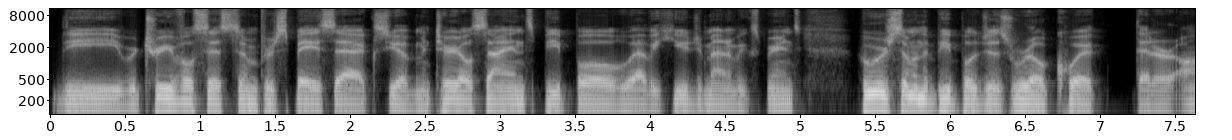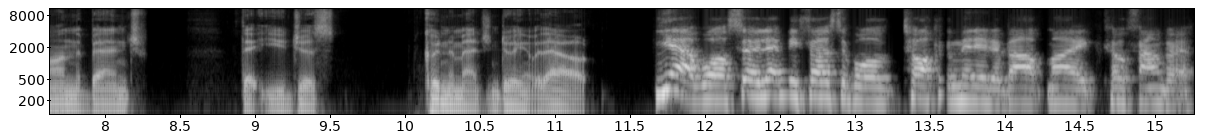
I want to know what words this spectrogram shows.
the retrieval system for SpaceX. You have material science people who have a huge amount of experience. Who are some of the people, just real quick, that are on the bench that you just couldn't imagine doing it without? Yeah, well, so let me first of all talk a minute about my co founder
